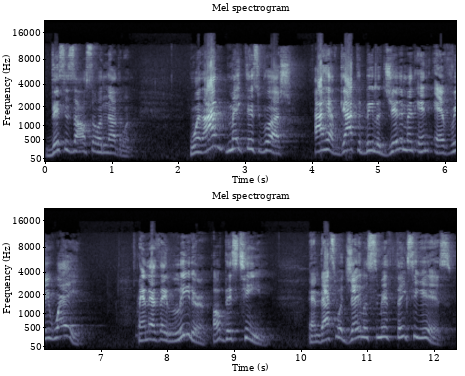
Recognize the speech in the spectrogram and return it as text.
This is also another one. When I make this rush, I have got to be legitimate in every way. And as a leader of this team, and that's what Jaylon Smith thinks he is,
